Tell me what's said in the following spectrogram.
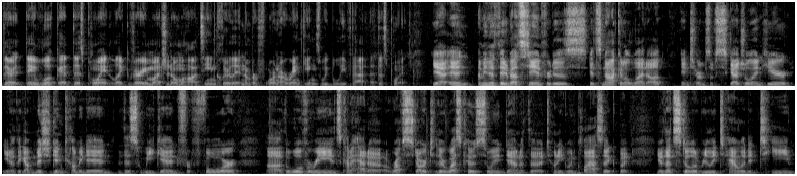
they they look at this point like very much an Omaha team. Clearly, at number four in our rankings, we believe that at this point. Yeah, and I mean the thing about Stanford is it's not going to let up in terms of scheduling here. You know, they got Michigan coming in this weekend for four. Uh, the Wolverines kind of had a, a, rough start to their West Coast swing down at the Tony Gwynn Classic, but you know that's still a really talented team.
